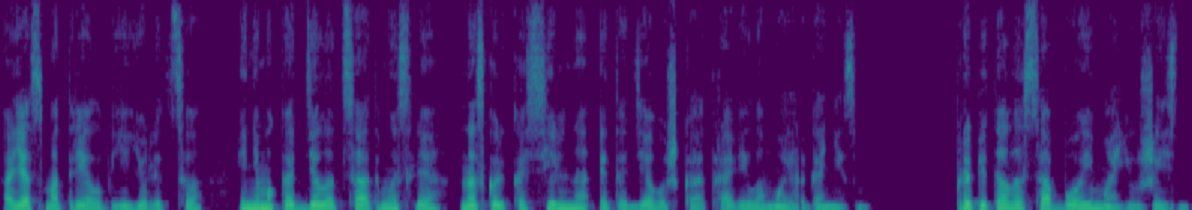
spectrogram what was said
А я смотрел в ее лицо и не мог отделаться от мысли, насколько сильно эта девушка отравила мой организм. Пропитала собой мою жизнь.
